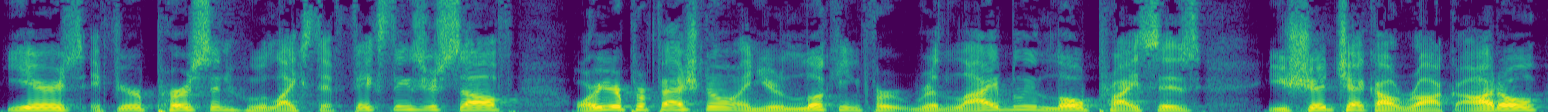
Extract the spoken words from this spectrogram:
years. If you're a person who likes to fix things yourself or you're a professional and you're looking for reliably low prices, you should check out Rock Auto.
